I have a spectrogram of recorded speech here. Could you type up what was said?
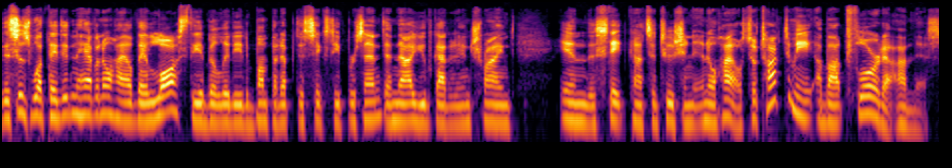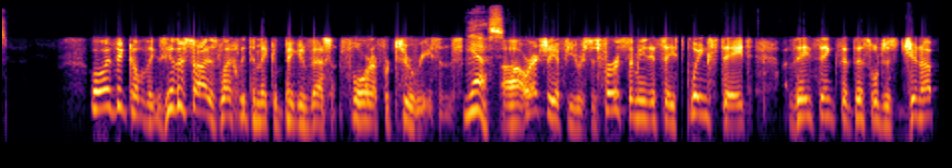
This is what they didn't have in Ohio. They lost the ability to bump it up to 60%, and now you've got it enshrined in the state constitution in Ohio. So, talk to me about Florida on this. Well, I think a couple things. The other side is likely to make a big investment in Florida for two reasons. Yes. Uh, or actually a few reasons. First, I mean, it's a swing state. They think that this will just gin up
